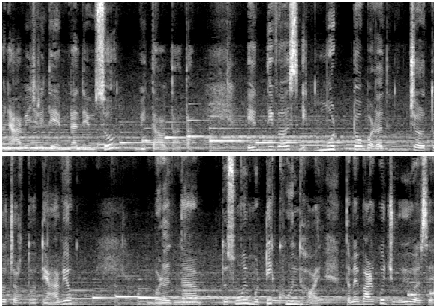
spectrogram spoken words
અને આવી જ રીતે એમના દિવસો વિતાવતા હતા. એક દિવસ એક મોટો બળદ ચરતો ચરતો ત્યાં આવ્યો. બળદના તો શું હોય, મોટી ખૂંદ હોય. તમે બાળકો જોયું હશે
